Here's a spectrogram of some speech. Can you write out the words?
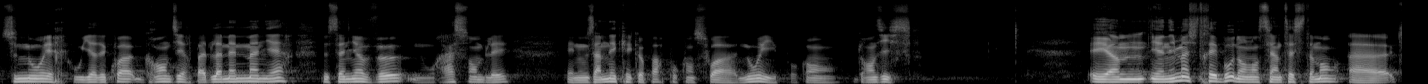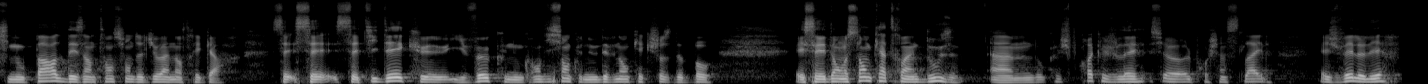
se nourrir, où il y a de quoi grandir. Bah, de la même manière, le Seigneur veut nous rassembler et nous amener quelque part pour qu'on soit nourri, pour qu'on grandisse. Et euh, il y a une image très beau dans l'Ancien Testament euh, qui nous parle des intentions de Dieu à notre égard. C'est cette idée qu'il veut que nous grandissions, que nous devenons quelque chose de beau. Et c'est dans le Psaume 92, euh, donc je crois que je l'ai sur le prochain slide, et je vais le lire.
